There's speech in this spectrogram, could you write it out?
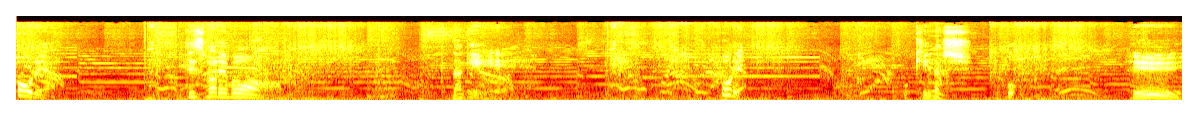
おりゃ。デスバレーボーン投げおりゃオッケーダッシュおへえ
